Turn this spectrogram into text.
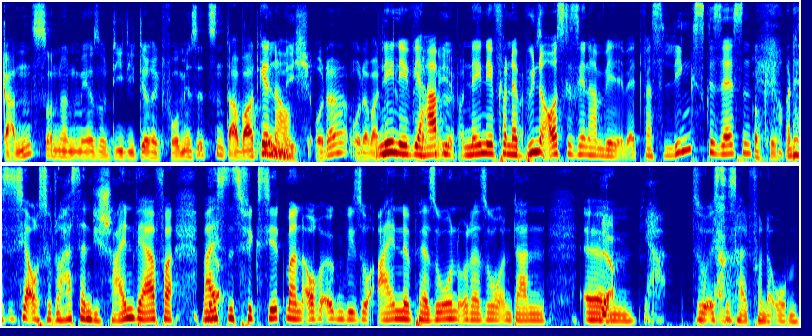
ganz, sondern mehr so die, die direkt vor mir sitzen. Da wart Genau. ihr nicht, oder? Oder war Nee, nee, wir haben, nee, nee, von der Bühne aus gesehen haben wir etwas links gesessen. Okay. Und das ist ja auch so, du hast dann die Scheinwerfer. Meistens fixiert man auch irgendwie so eine Person oder so und dann, ähm, ja. so ist es halt von da oben.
